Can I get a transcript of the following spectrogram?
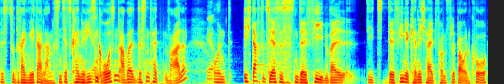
bis zu drei Meter lang. Das sind jetzt keine riesengroßen, ja. aber das sind halt Wale. Ja. Und ich dachte zuerst, es ist ein Delfin, weil die Delfine kenne ich halt von Flipper und Co.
